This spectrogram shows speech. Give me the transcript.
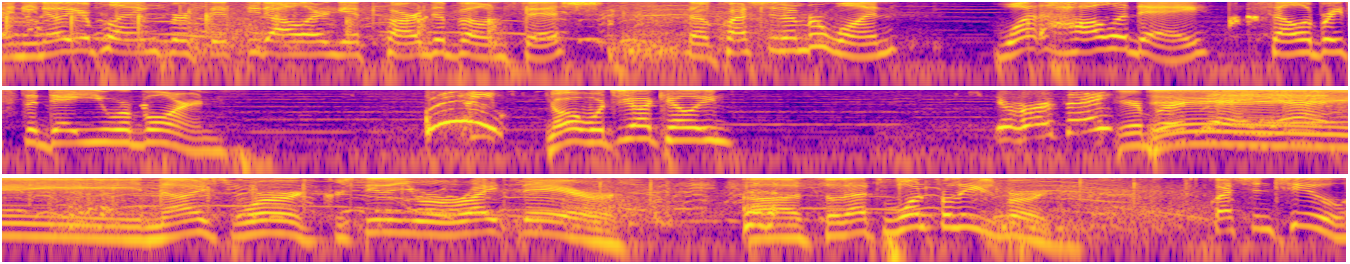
And you know you're playing for a $50 gift card to Bonefish. So, question number one What holiday celebrates the day you were born? Woo! Oh, what you got, Kelly? Your birthday? Your birthday, yes. Hey, nice work. Christina, you were right there. Uh, so that's one for Leesburg. Question two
